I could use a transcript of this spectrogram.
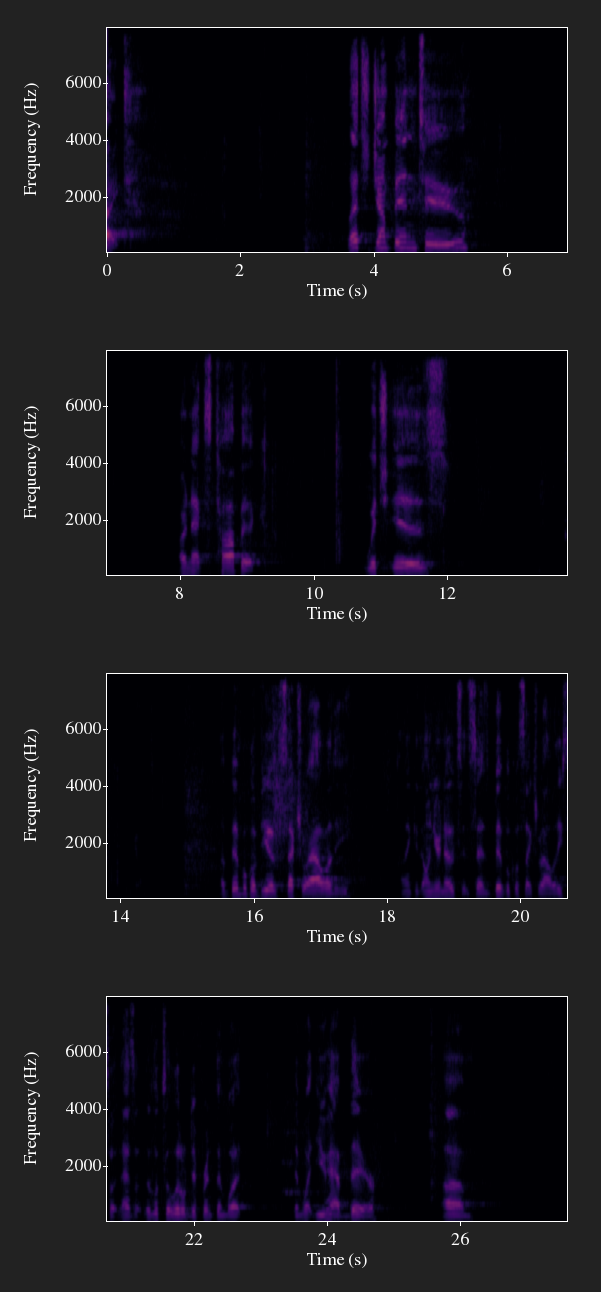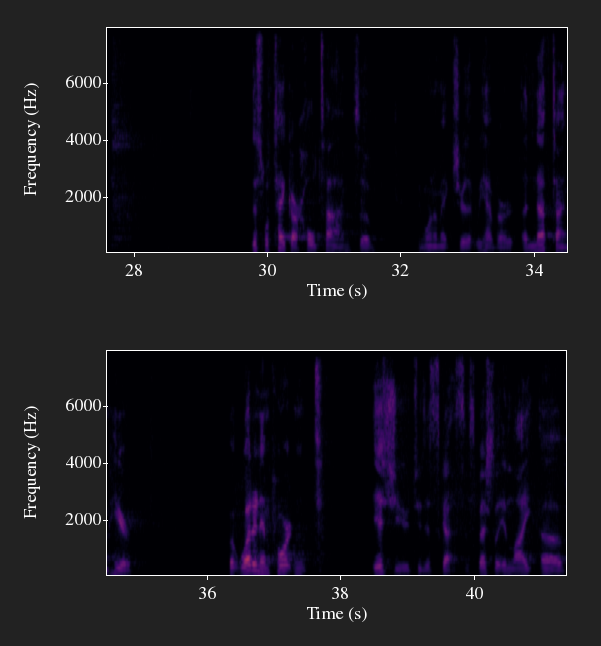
right. Let's jump into our next topic, which is a biblical view of sexuality. I think on your notes it says biblical sexuality, so it has a, it looks a little different than what than what you have there. Um, this will take our whole time, so we want to make sure that we have our, enough time here. But what an important issue to discuss, especially in light of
